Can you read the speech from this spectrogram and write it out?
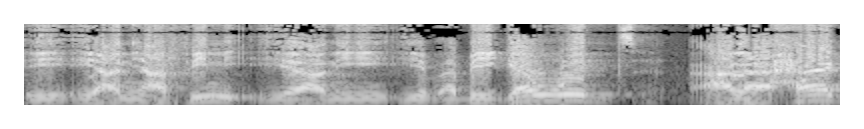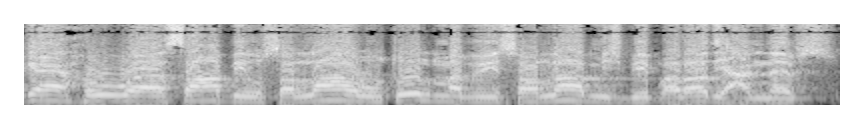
يعني عارفين يعني يبقى بيجود على حاجة هو صعب يوصل لها وطول ما بيوصل لها مش بيبقى راضي عن نفسه.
